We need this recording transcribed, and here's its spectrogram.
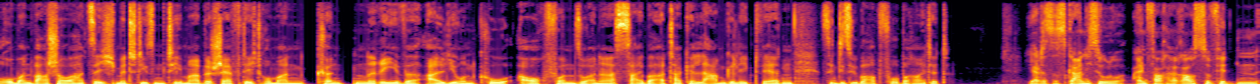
Roman Warschauer hat sich mit diesem Thema beschäftigt. Roman, könnten Rewe, Aldi und Co. auch von so einer Cyberattacke lahmgelegt werden? Sind diese überhaupt vorbereitet? Ja, das ist gar nicht so einfach herauszufinden,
